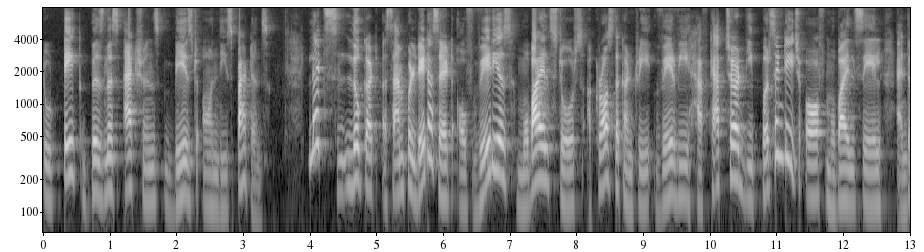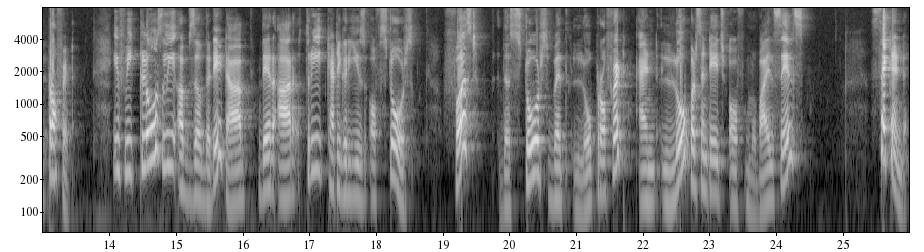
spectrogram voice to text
to take business actions based on these patterns. Let's look at a sample data set of various mobile stores across the country where we have captured the percentage of mobile sale and the profit. If we closely observe the data, there are three categories of stores. First, the stores with low profit and low percentage of mobile sales. Second,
